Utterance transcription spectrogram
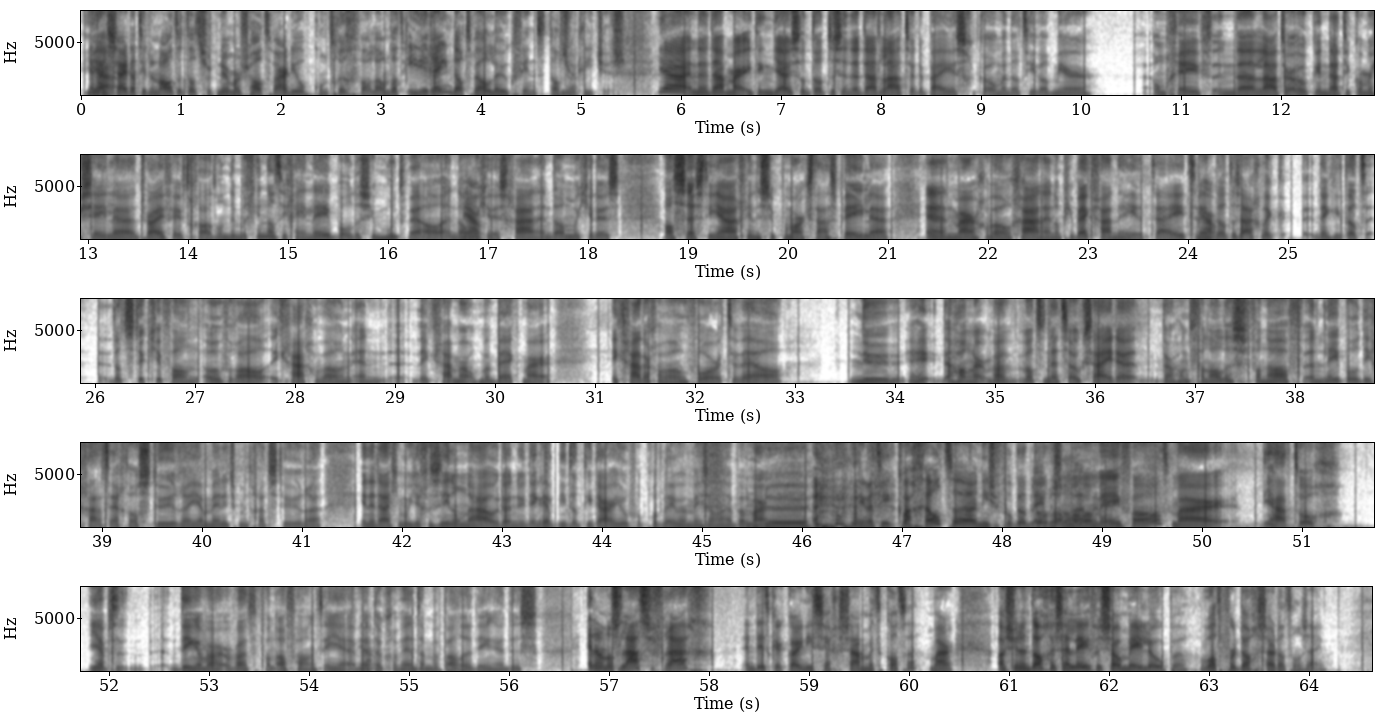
En Ja. hij zei dat hij dan altijd dat soort nummers had waar hij op kon terugvallen, omdat iedereen dat wel leuk vindt, dat Ja. soort liedjes. Ja, inderdaad. Maar ik denk juist dat dat dus inderdaad later erbij is gekomen. Dat hij wat meer omgeeft. En da- later ook inderdaad die commerciële drive heeft gehad. Want in het begin had hij geen label. Dus je moet wel. En dan Ja. moet je dus gaan. En dan moet je dus als 16-jarige in de supermarkt staan spelen. En maar gewoon gaan en op je bek gaan de hele tijd. Ja. En dat is eigenlijk, eh, denk ik, dat, dat stukje van overal. Ik ga gewoon en eh, ik ga maar op mijn bek. Maar ik ga er gewoon voor. Terwijl nu, hanger, wat, we net ook zeiden, daar hangt van alles vanaf. Een label die gaat echt al sturen, je management gaat sturen. Inderdaad, je moet je gezin onderhouden. Nu denk Yep. ik niet dat hij daar heel veel problemen mee zal hebben, maar Nee. ik denk dat hij qua geld eh, niet zoveel dat problemen dat zal allemaal wel hebben. nee. meevalt. Maar ja, toch. Je hebt eh, dingen waar wat van afhangt en je bent ook gewend aan bepaalde dingen. Dus En dan als laatste vraag, en dit keer kan je niet zeggen samen met katten, maar als je een dag in zijn leven zou meelopen, wat voor dag zou dat dan zijn?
